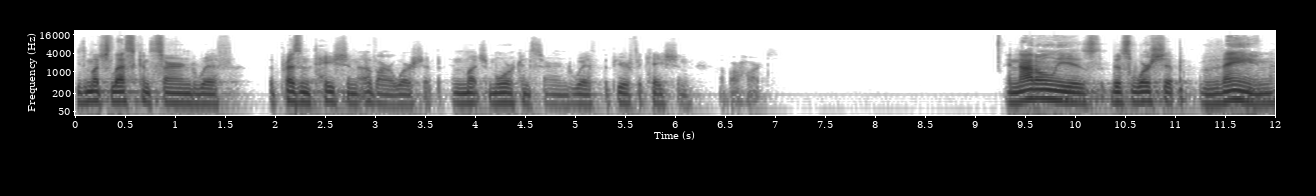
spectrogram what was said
He's much less concerned with the presentation of our worship and much more concerned with the purification of our hearts. And not only is this worship vain,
